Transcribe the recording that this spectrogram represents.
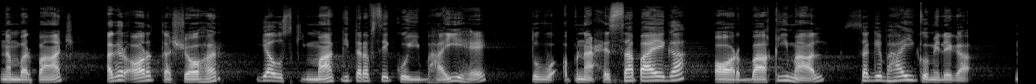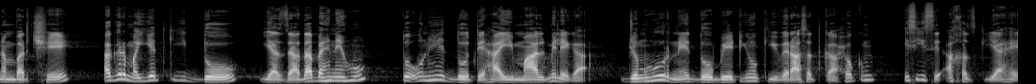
نمبر پانچ، اگر عورت کا شوہر یا اس کی ماں کی طرف سے کوئی بھائی ہے، تو وہ اپنا حصہ پائے گا اور باقی مال سگے بھائی کو ملے گا۔ نمبر چھ، اگر میت کی دو یا زیادہ بہنیں ہوں، تو انہیں دو تہائی مال ملے گا۔ جمہور نے دو بیٹیوں کی وراثت کا حکم اسی سے اخذ کیا ہے۔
